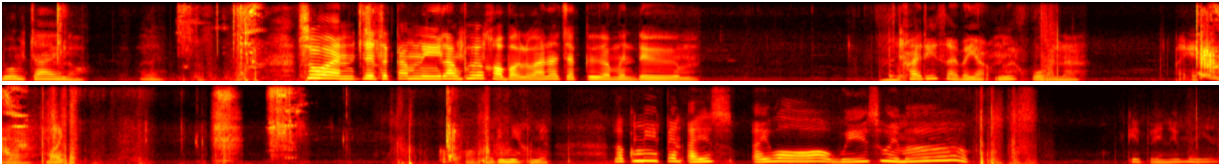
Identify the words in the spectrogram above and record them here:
ดวงใจเหรออะไรส่วนกิจกรรมนี้รังพึ่งเขาบอกเลยว่าน่าจะเกลือเหมือนเดิม ใครที่ใส่ประหยัดไม่ควรนะไปแอดมาไม่ก็ขอใครที่มีคำเนี้ยแล้วก็มีเป็นไอซ์ไอวอลวิสวยมาก เก็บไว้ได้ไหมอะ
